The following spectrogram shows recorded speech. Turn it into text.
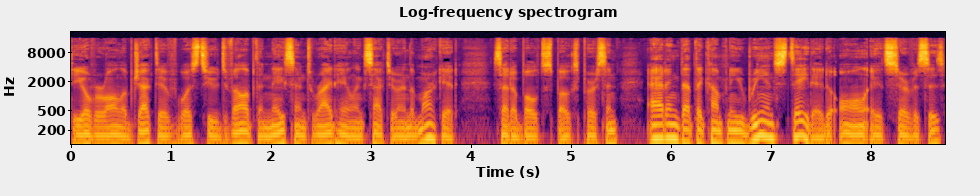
The overall objective was to develop the nascent ride hailing sector in the market, said a Bolt spokesperson, adding that the company reinstated all its services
